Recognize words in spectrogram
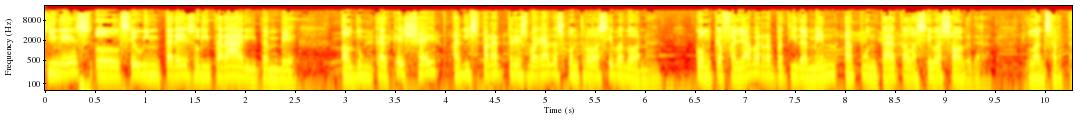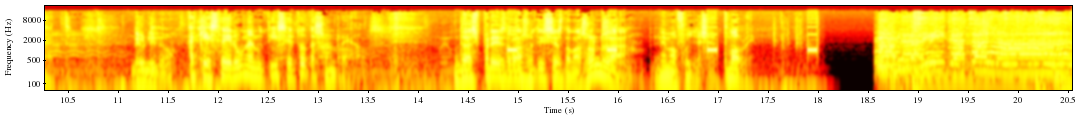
quin és el seu interès literari, també. El Dunkerque Shade ha disparat tres vegades contra la seva dona. Com que fallava repetidament, ha apuntat a la seva sogra. L'ha encertat. déu nhi Aquesta era una notícia, totes són reals. Després de les notícies de les 11, anem al fullejat. Molt bé. Catalán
